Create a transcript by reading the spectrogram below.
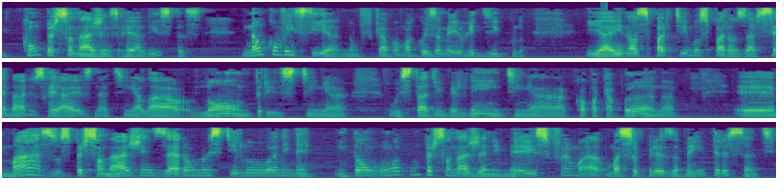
com personagens realistas não convencia, não ficava uma coisa meio ridícula. E aí nós partimos para usar cenários reais, né? Tinha lá Londres, tinha o estádio em Berlim, tinha Copacabana, é, mas os personagens eram no estilo anime. Então, um, um personagem anime, isso foi uma, uma, surpresa bem interessante.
